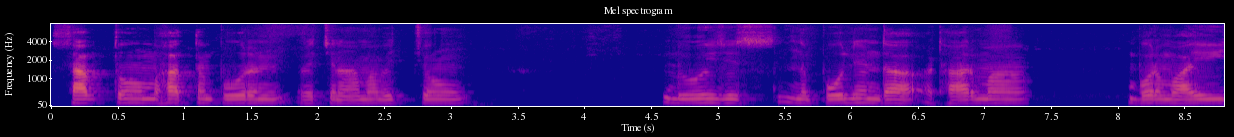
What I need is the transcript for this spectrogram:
ਸਭ ਤੋਂ ਮਹੱਤਵਪੂਰਨ ਰਚਨਾਵਾਂ ਵਿੱਚੋਂ ਲੂਈਸ ਨਪੋਲੀਅਨ ਦਾ ਅਠਾਰਵਾਂ ਬੋਰਮਾਈ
